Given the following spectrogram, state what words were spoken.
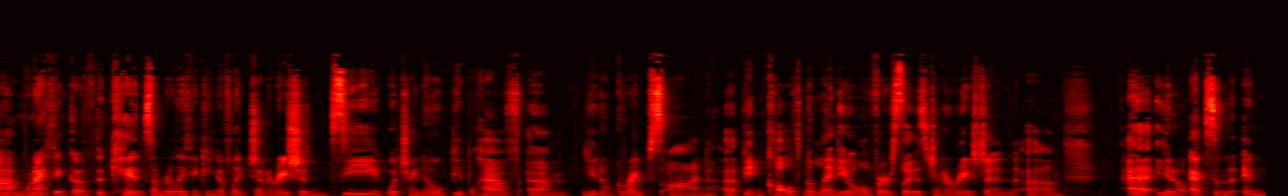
Um, when I think of the kids, I'm really thinking of like Generation Z, which I know people have, um, you know, gripes on uh, being called millennial versus Generation um, uh, you know X and, and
